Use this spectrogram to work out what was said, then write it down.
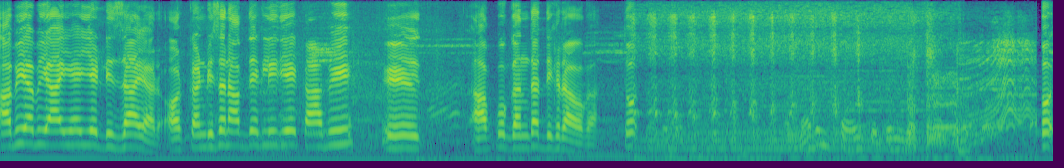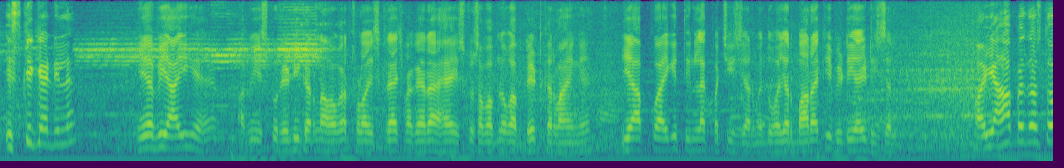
अभी अभी आई है ये डिज़ायर और कंडीशन आप देख लीजिए काफ़ी आपको गंदा दिख रहा होगा। तो तो इसकी क्या डील है? ये अभी आई है। अभी इसको रेडी करना होगा। थोड़ा स्क्रैच वगैरह है। इसको सब हम लोग अपडेट करवाएँगे। ये आपको आएगी तीन लाख पच्चीस हज़ार में। 2012 की वी डीजल और यहाँ पे दोस्तों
